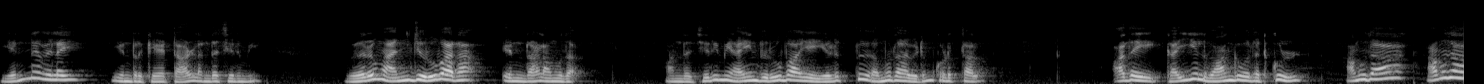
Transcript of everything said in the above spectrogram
என்ன விலை? என்று கேட்டாள் அந்த சிறுமி. வெறும் அஞ்சு ரூபா தான் என்றாள் அமுதா. அந்த சிறுமி ஐந்து ரூபாயை எடுத்து அமுதாவிடம் கொடுத்தாள். அதை கையில் வாங்குவதற்குள் அமுதா அமுதா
